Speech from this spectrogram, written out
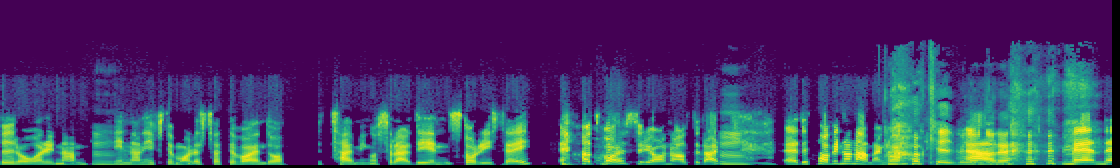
fyra år innan, mm. innan giftermålet så att det var ändå timing och sådär. Det är en story i sig. att vara syrian och allt det där. Mm. Eh, det tar vi någon annan gång. Okej, vi lämnar det. men, eh,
